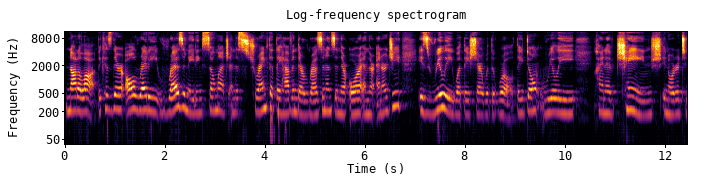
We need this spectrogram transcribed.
not a lot because they're already resonating so much and the strength that they have in their resonance in their aura and their energy is really what they share with the world. They don't really kind of change in order to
